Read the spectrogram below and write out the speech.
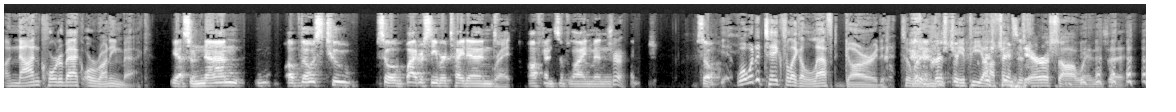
A non-quarterback or running back. Yeah, so non of those two, so wide receiver, tight end, right. offensive lineman. Sure. So, What would it take for like a left guard to win Christian, AP Christian offensive? Darrisaw wins it. yeah,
